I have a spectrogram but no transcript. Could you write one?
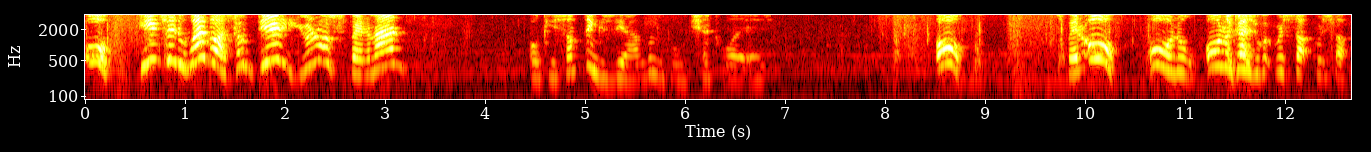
Oh, he tried to web us! How dare you! You're not Spider-Man! Okay, something's there. I'm gonna go check what it is. Oh! Spider. Oh! Oh no! Oh no, guys, we're, stuck. We're stuck.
